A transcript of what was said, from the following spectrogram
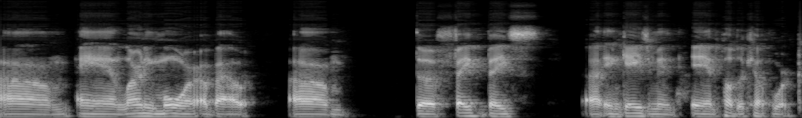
um, and learning more about um, the faith based uh, engagement in public health work.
